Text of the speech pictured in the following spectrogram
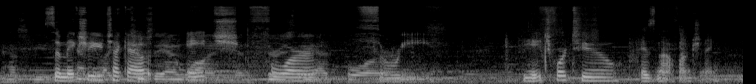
it has to be. So make sure you like check out Tuesday at one, then Thursday H4 3. The H42 is not functioning.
